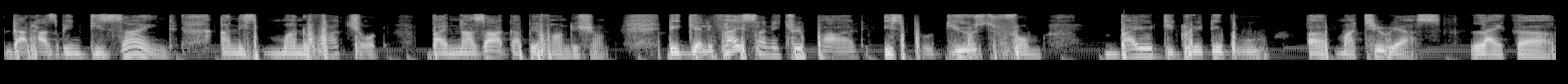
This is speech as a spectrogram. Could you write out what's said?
that has been designed and is manufactured by Naza Agape Foundation. The Girlified sanitary pad is produced from biodegradable uh, materials like uh,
